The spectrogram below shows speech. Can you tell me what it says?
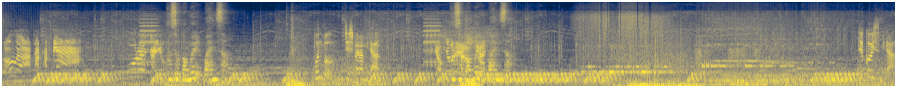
좋아, 다 담배. 뭐랄까요? 부속 건물 완성. 본부 지시 바랍니다. 명령을 부속 건물 내리시죠. 완성. 있습니다.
